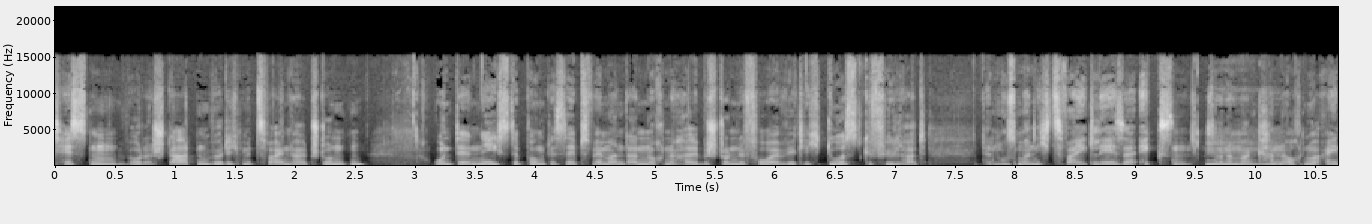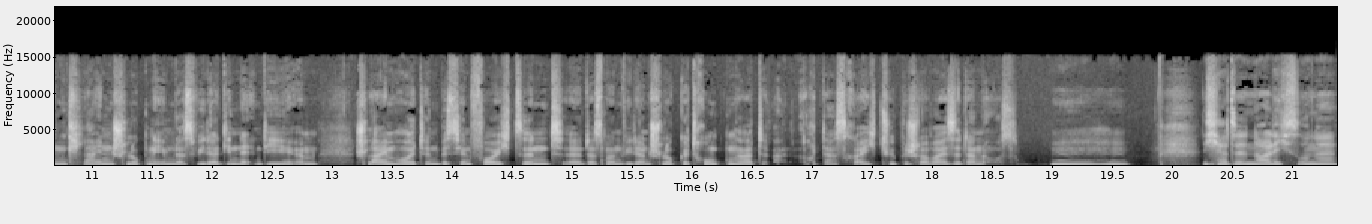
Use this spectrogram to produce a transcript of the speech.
testen oder starten würde ich mit zweieinhalb Stunden. Und der nächste Punkt ist, selbst wenn man dann noch eine halbe Stunde vorher wirklich Durstgefühl hat, dann muss man nicht zwei Gläser exen, mhm. sondern man kann mhm. auch nur einen kleinen Schluck nehmen, dass wieder die, ne-, die ähm, Schleimhäute ein bisschen feucht sind, äh, dass man wieder einen Schluck getrunken hat. Auch das reicht typischerweise dann aus. Mhm. Ich hatte neulich so eine,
